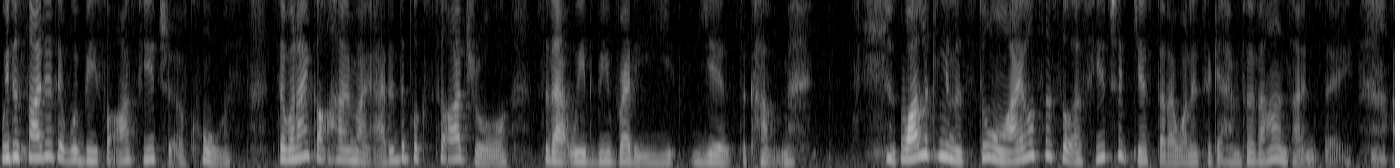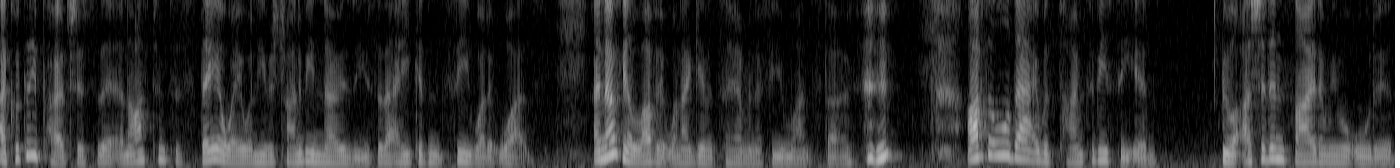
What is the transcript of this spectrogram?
We decided it would be for our future, of course, so when I got home, I added the books to our drawer so that we'd be ready years to come. While looking in the store, I also saw a future gift that I wanted to get him for Valentine's Day. I quickly purchased it and asked him to stay away when he was trying to be nosy so that he couldn't see what it was. I know he'll love it when I give it to him in a few months, though. After all that, it was time to be seated. We were ushered inside and we were ordered.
